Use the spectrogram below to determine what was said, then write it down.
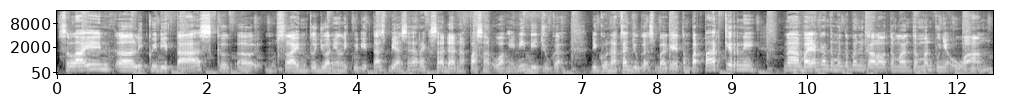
Selain uh, likuiditas, ke, uh, selain tujuannya likuiditas, biasanya reksadana pasar uang ini di juga digunakan juga sebagai tempat parkir nih. Nah, bayangkan teman-teman kalau teman-teman punya uang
